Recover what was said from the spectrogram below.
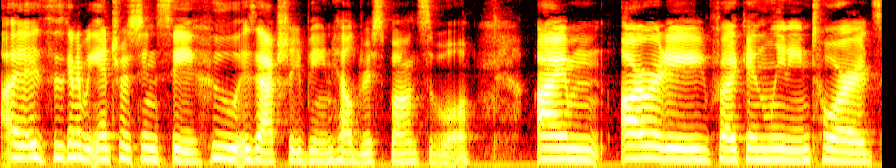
Uh, it's going to be interesting to see who is actually being held responsible. I'm already fucking leaning towards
